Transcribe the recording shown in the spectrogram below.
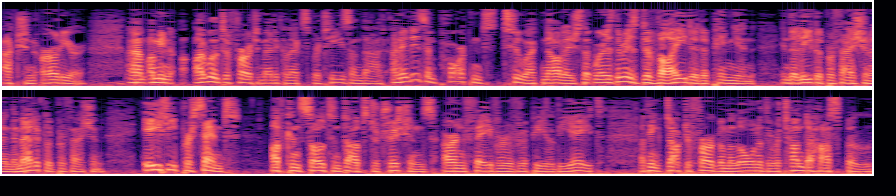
action earlier. Um, I mean, I will defer to medical expertise on that. And it is important to acknowledge that whereas there is divided opinion in the legal profession and the medical profession, 80% of consultant obstetricians are in favour of repeal the eighth. I think Dr. Fergal Malone of the Rotunda Hospital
